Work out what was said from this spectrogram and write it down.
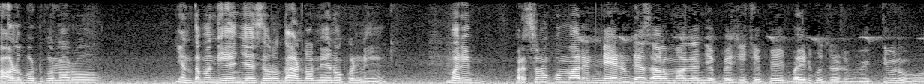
కాళ్ళు పట్టుకున్నారు ఎంతమంది ఏం చేశారో దాంట్లో నేను ఒకడిని మరి ప్రసన్న కుమార్ రెడ్డి నేడుంటే చాలు మాకు అని చెప్పేసి చెప్పి బయటకు వచ్చినటువంటి వ్యక్తివి నువ్వు.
